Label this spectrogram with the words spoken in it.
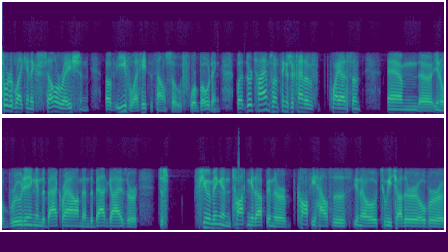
sort of like an acceleration of evil. I hate to sound so foreboding, but there are times when things are kind of quiescent and uh, you know brooding in the background, and the bad guys are just fuming and talking it up in their coffee houses, you know, to each other over,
